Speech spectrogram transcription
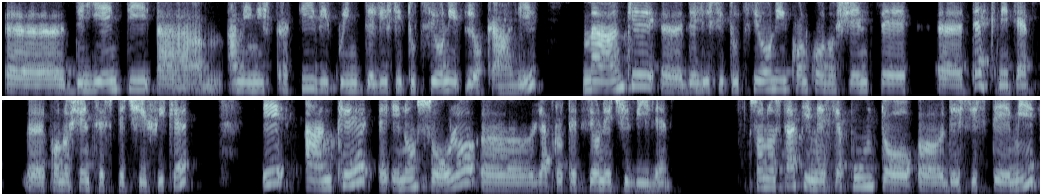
eh, degli enti eh, amministrativi, quindi delle istituzioni locali, ma anche eh, delle istituzioni con conoscenze eh, tecniche, eh, conoscenze specifiche e anche, e non solo, eh, la protezione civile. Sono stati messi a punto uh, dei sistemi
